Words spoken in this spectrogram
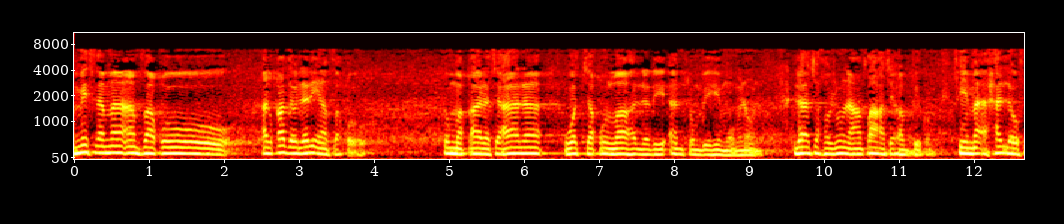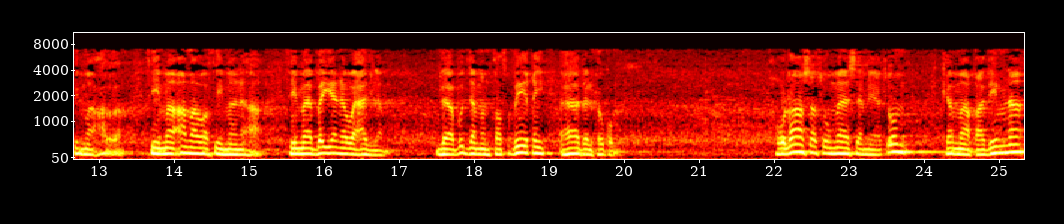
مثل ما أنفقوا القدر الذي أنفقوه. ثم قال تعالى واتقوا الله الذي أنتم به مؤمنون. لا تخرجون عن طاعة ربكم فيما أحل وفيما حرم فيما أمر وفيما نهى فيما بين وعلم. لا بد من تطبيق هذا الحكم. خلاصة ما سمعتم كما قدمنا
